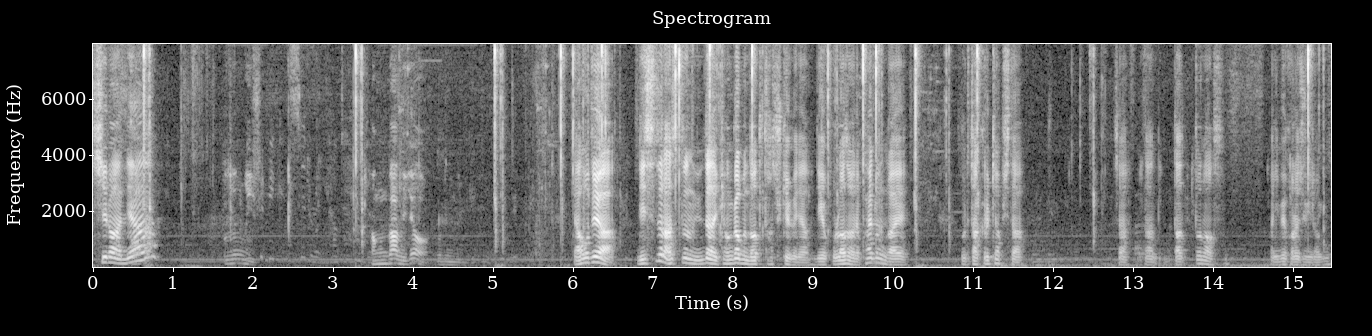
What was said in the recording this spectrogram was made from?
실화냐? 경갑이죠 야 호두야 니 쓰든 안 쓰든 일단 경갑은 너한테 다 줄게 그냥 니가 골라서 그냥 팔던가 해 우리 다 그렇게 합시다 자 나 나 또 나왔어. 아 이메 거래 중이라고?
